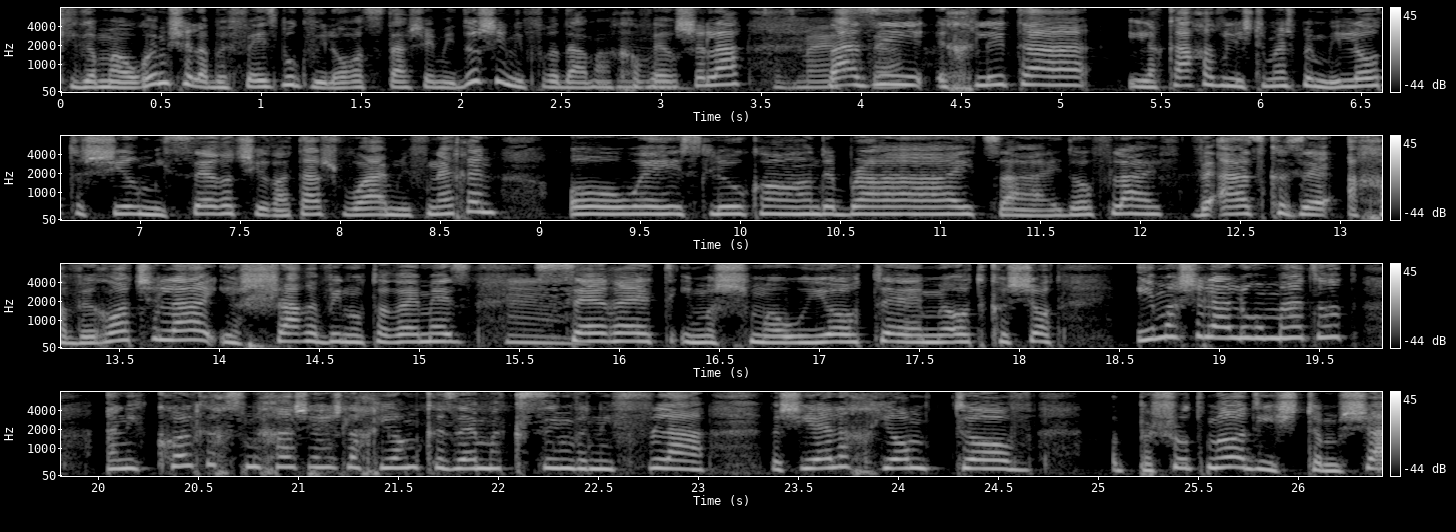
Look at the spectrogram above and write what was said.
כי גם ההורים שלה בפייסבוק, והיא לא רצתה שהם ידעו שהיא נפרדה מהחבר mm-hmm. שלה. ואז היא החליטה לקחת ולהשתמש במילות השיר מסרט שהיא ראתה שבועיים לפני כן, always look on the bright side of life. ואז כזה, החברות שלה ישר הבינו את הרמז, mm. סרט עם משמעויות uh, מאוד קשות. אימא שלה, לעומת זאת, אני כל כך שמחה שיש לך יום כזה מקסים ונפלא, ושיהיה לך יום טוב. פשוט מאוד היא השתמשה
